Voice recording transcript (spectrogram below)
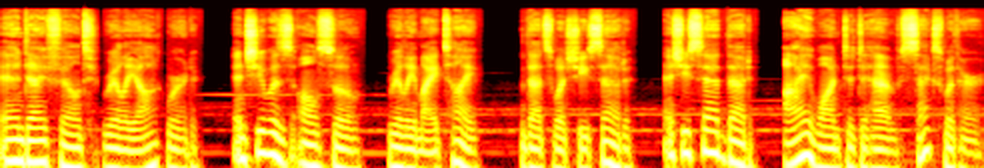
and I felt really awkward, and she was also really my type. That's what she said, and she said that I wanted to have sex with her.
